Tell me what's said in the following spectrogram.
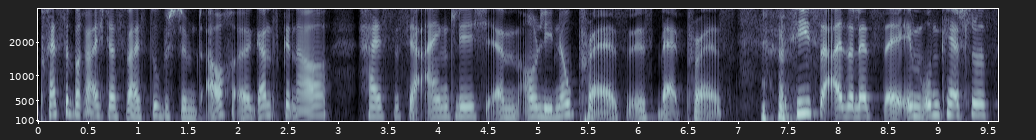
Pressebereich, das weißt du bestimmt auch äh, ganz genau, heißt es ja eigentlich, ähm, only no press is bad press. Es hieß also letzt, äh, im Umkehrschluss,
